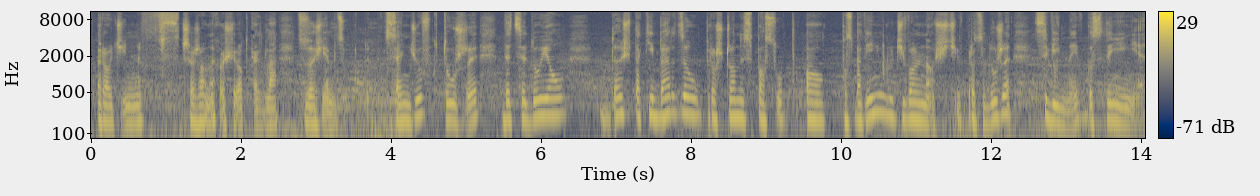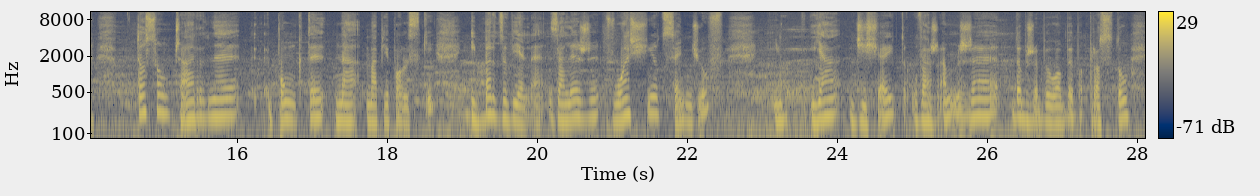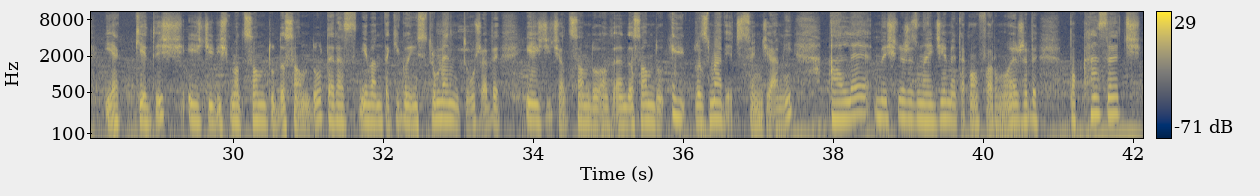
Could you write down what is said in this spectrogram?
e, rodzin w strzeżonych ośrodkach dla cudzoziemców. Sędziów, którzy decydują dość w taki bardzo uproszczony sposób o pozbawieniu ludzi wolności w procedurze cywilnej w Gostyninie. To są czarne punkty na mapie Polski i bardzo wiele zależy właśnie od sędziów i ja dzisiaj uważam, że dobrze byłoby po prostu, jak kiedyś jeździliśmy od sądu do sądu, teraz nie mam takiego instrumentu, żeby jeździć od sądu do sądu i rozmawiać z sędziami, ale myślę, że znajdziemy taką formułę, żeby pokazać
